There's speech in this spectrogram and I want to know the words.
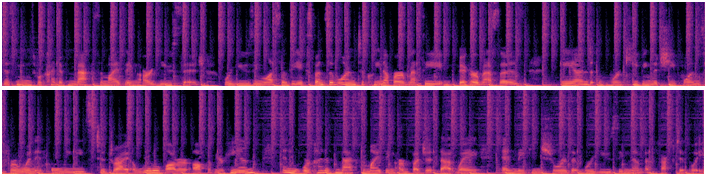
This means we're kind of maximizing our usage. We're using less of the expensive one to clean up our messy, bigger messes, and we're keeping the cheap ones for when it only needs to dry a little water off of your hands. And we're kind of maximizing our budget that way and making sure that we're using them effectively.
